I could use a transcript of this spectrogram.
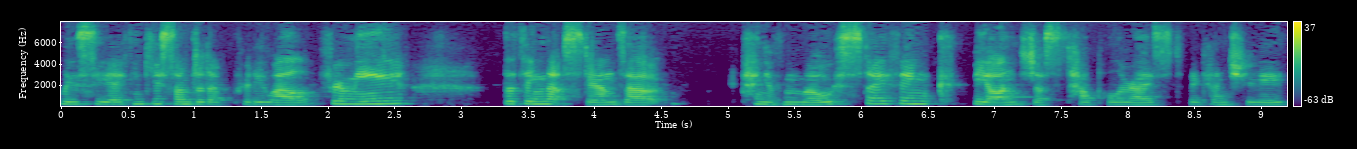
Lucy, I think you summed it up pretty well. For me, the thing that stands out kind of most, I think, beyond just how polarized the country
